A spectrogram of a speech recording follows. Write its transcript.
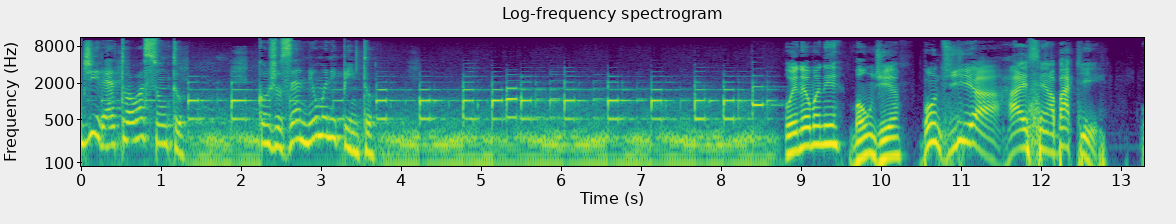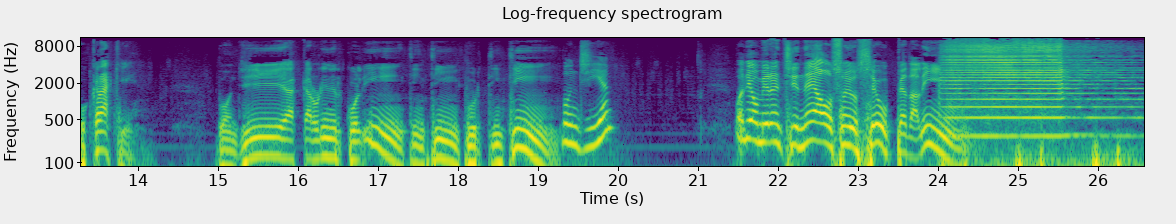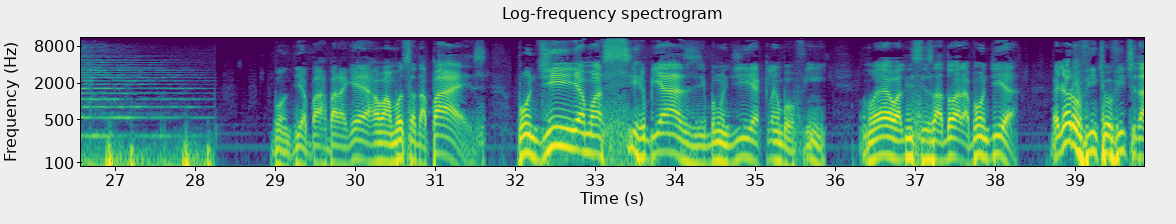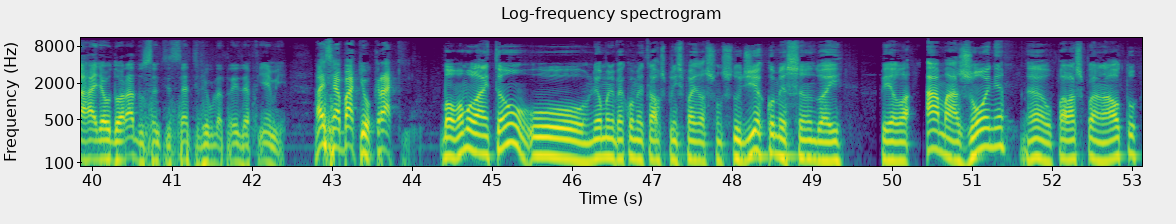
Direto ao assunto, com José Neumann e Pinto. Oi, Neumani, bom dia. Bom dia, Raíssen Abac, o craque. Bom dia, Carolina Ercolim, tintim por tintim. Bom dia. Bom dia, Almirante Nelson e o seu pedalinho. Dia, Bárbara Guerra, uma moça da paz. Bom dia, Moacir Biasi. Bom dia, Clã Bofim. Manuel, Alice Isadora, bom dia. Melhor ouvinte, ouvinte da Rádio Eldorado 107,3 FM. Aí se abaque o craque. Bom, vamos lá então. O Neumann vai comentar os principais assuntos do dia, começando aí pela Amazônia. Né? O Palácio Planalto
